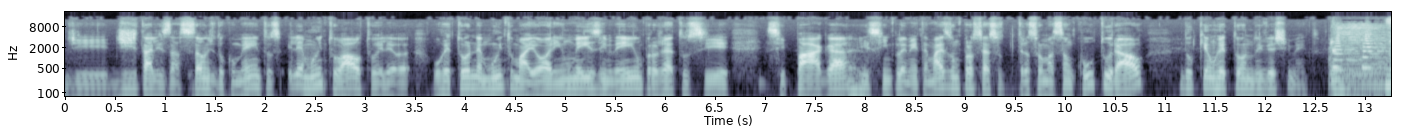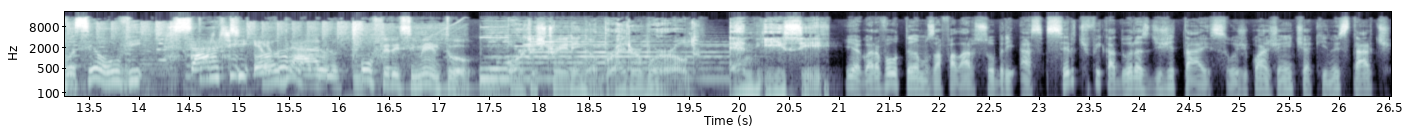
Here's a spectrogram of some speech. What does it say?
de digitalização de documentos, ele é muito alto, ele, é, o retorno é muito maior em um mês mês e meio um projeto se, se paga uhum. e se implementa. É mais um processo de transformação cultural do que um retorno do investimento. Você ouve Start Eldorado. Oferecimento Orchestrating a Brighter World. NEC. E agora voltamos a falar sobre as certificadoras digitais. Hoje com a gente aqui no Start,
